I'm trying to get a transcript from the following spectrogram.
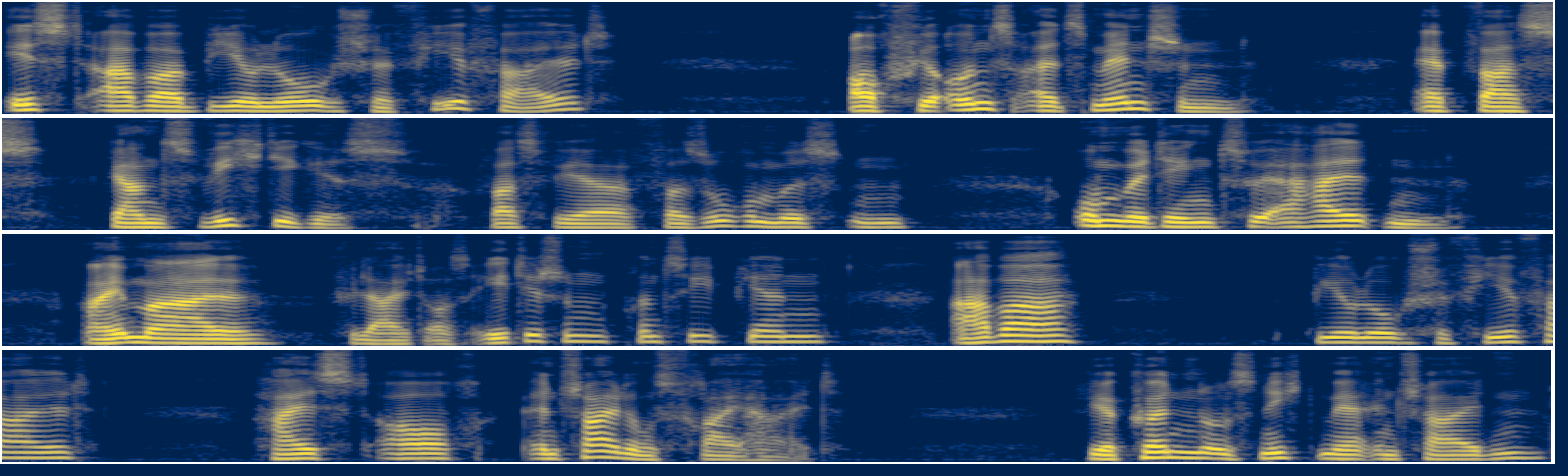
ist aber biologische Vielfalt auch für uns als Menschen etwas ganz Wichtiges, was wir versuchen müssten unbedingt zu erhalten. Einmal vielleicht aus ethischen Prinzipien, aber biologische Vielfalt heißt auch Entscheidungsfreiheit. Wir können uns nicht mehr entscheiden,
